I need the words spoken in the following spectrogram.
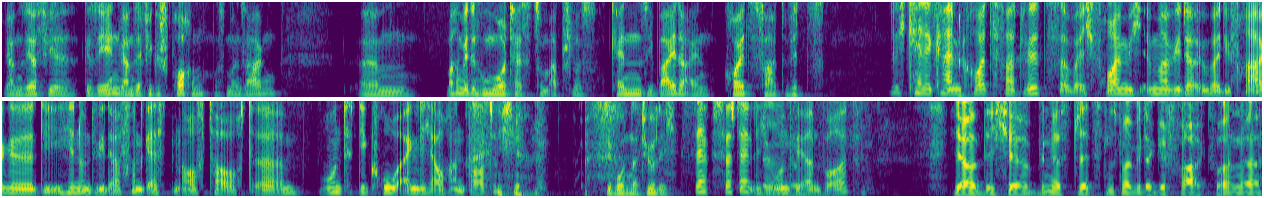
Wir haben sehr viel gesehen, wir haben sehr viel gesprochen, muss man sagen. Ähm, machen wir den Humortest zum Abschluss. Kennen Sie beide einen Kreuzfahrtwitz? Ich kenne keinen Kreuzfahrtwitz, aber ich freue mich immer wieder über die Frage, die hin und wieder von Gästen auftaucht. Äh, wohnt die Crew eigentlich auch an Bord? Ja. Sie wohnt natürlich. Selbstverständlich ja, wohnt sie an Bord. Ja, und ich äh, bin erst letztens mal wieder gefragt worden, äh,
